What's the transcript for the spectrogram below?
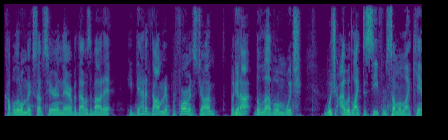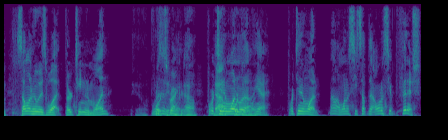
a couple little mix ups here and there, but that was about it. He had a dominant performance, John, but Yeah. not the level in which which I would like to see from someone like him. Someone who is what, 13 and 1? What is his 14 and one record? now. 14 Now, and 1 14 and one. Yeah. 14 and 1. No, I want to see something. I want to see a finish.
